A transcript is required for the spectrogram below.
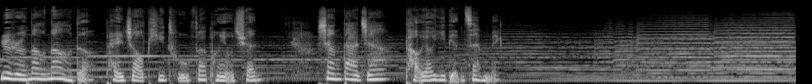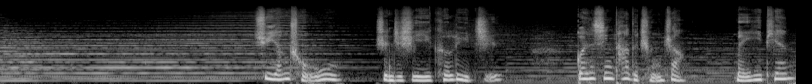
热热闹闹的拍照 P 图发朋友圈，向大家讨要一点赞美。去养宠物，甚至是一棵绿植，关心它的成长，每一天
